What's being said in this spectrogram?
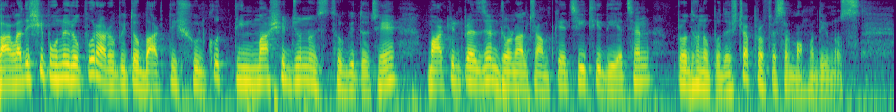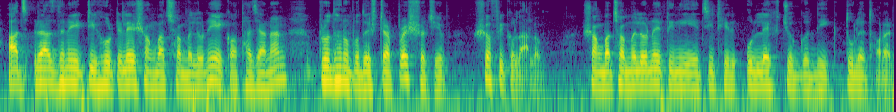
বাংলাদেশি পণ্যের ওপর আরোপিত বাড়তি শুল্ক তিন মাসের জন্য স্থগিত চেয়ে মার্কিন প্রেসিডেন্ট ডোনাল্ড ট্রাম্পকে চিঠি দিয়েছেন প্রধান উপদেষ্টা প্রফেসর মোহাম্মদ ইউনুস। আজ রাজধানীর একটি হোটেলে সংবাদ সম্মেলনে এ কথা জানান প্রধান উপদেষ্টার প্রেস সচিব শফিকুল আলম। সংবাদ সম্মেলনে তিনি এই চিঠির উল্লেখযোগ্য দিক তুলে ধরেন।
